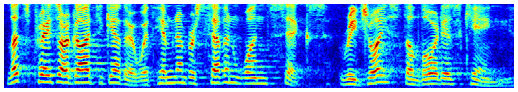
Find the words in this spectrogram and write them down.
Let's praise our God together with hymn number 716 Rejoice, the Lord is King.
